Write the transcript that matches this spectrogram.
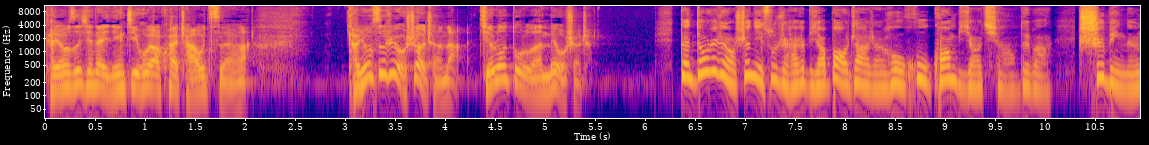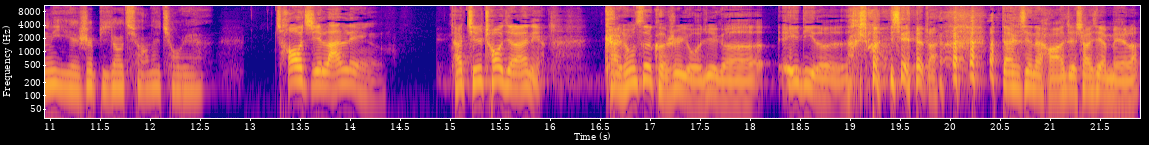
凯琼斯现在已经几乎要快查无此人了。凯琼斯是有射程的，杰伦杜鲁门没有射程。但都是这种身体素质还是比较爆炸，然后护框比较强，对吧？吃饼能力也是比较强的球员。超级蓝领，他其实超级蓝领，凯琼斯可是有这个 AD 的上限的，但是现在好像这上限没了。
